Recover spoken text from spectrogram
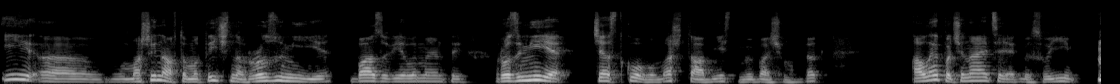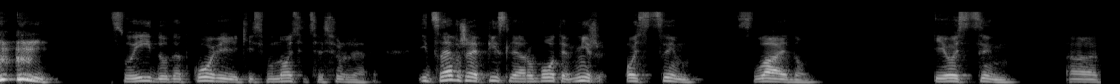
І е, машина автоматично розуміє базові елементи, розуміє частково масштабність, ми бачимо, так? Але починаються якби свої, свої додаткові якісь вносяться сюжети. І це вже після роботи між ось цим слайдом і ось цим е,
